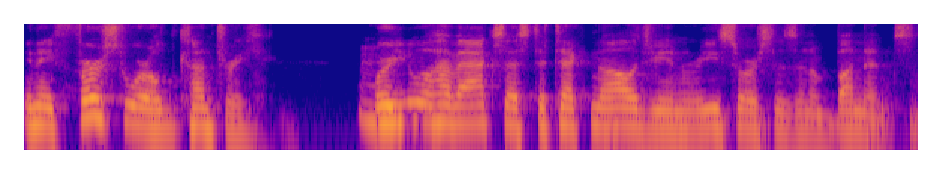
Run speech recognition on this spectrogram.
in a first world country where Mm-hmm. you will have access to technology and resources in abundance.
